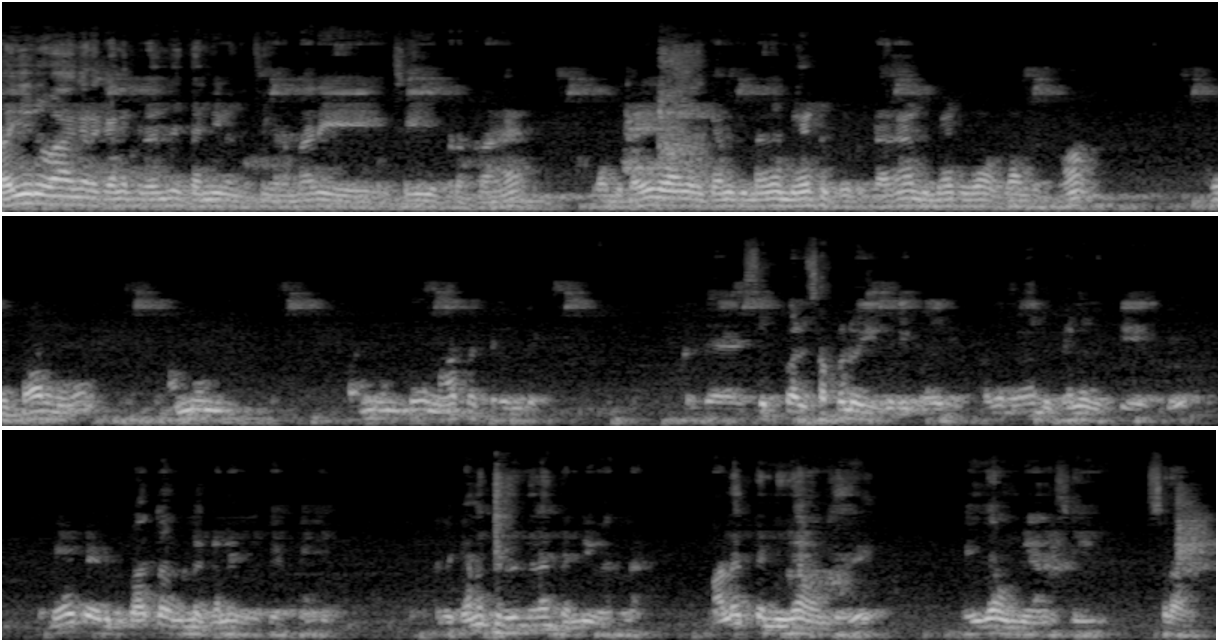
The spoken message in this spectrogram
பயிர் வாங்குகிற கிணத்துலேருந்து தண்ணி வந்துச்சுங்கிற மாதிரி செய்தி பிறப்பாங்க அந்த பயிர் வாங்குற கிணத்து மேலே மேட்டு போட்டுருக்காங்க அந்த மேட்டு தான் உட்காந்துருக்கோம். பாருங்கள் அண்ணன் பன்னெண்டு பன்னெண்டு நாற்பத்தி ரெண்டு அந்த சிப்பல் சப்பல் வைக்கக்கூடிய பயிர். அதனால அந்த கிணறு இருக்குது மேட்டை எடுத்து பார்த்தா உள்ள கிணறு இருக்கு. அந்த கிணத்துலேருந்து தான் தண்ணி வரல. மழை தண்ணி தான் வந்தது. இதுதான் உண்மையான செய்தி. சொல்லாங்க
